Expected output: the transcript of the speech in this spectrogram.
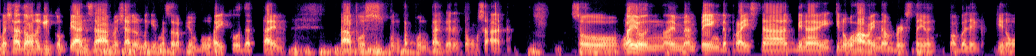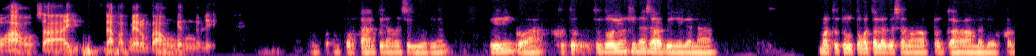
masyado ako naging kumpiyansa, masyado maging masarap yung buhay ko that time. Tapos punta-punta ganito kung saan. So, ngayon, I'm, I'm paying the price na binay, kinukuha ko yung numbers na yun, pabalik. Kinukuha ko sa, ay, dapat meron pa akong ganun uli importante naman siguro yan. Feeling ko ah, totoo, totoo yung sinasabi nila na matututo ka talaga sa mga pagkakamali. Pag,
